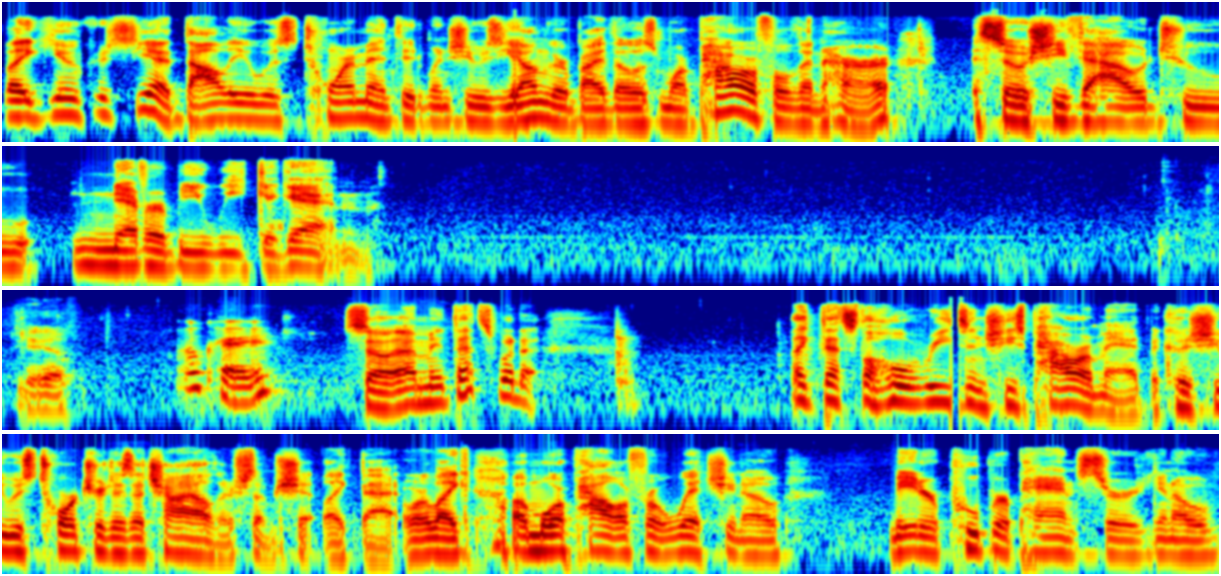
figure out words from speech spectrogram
Like you know, 'cause, yeah, Dahlia was tormented when she was younger by those more powerful than her, so she vowed to never be weak again. Yeah. Okay. So I mean, that's what, like, that's the whole reason she's power mad because she was tortured as a child or some shit like that, or like a more powerful witch, you know, made her poop her pants or you know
